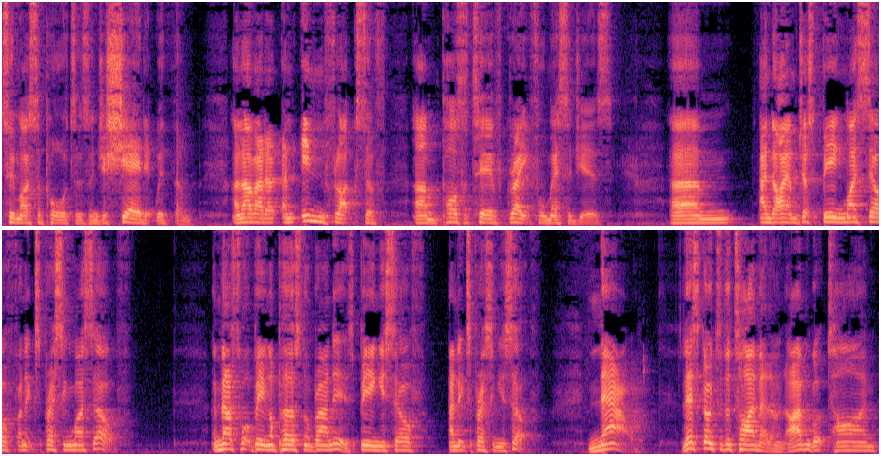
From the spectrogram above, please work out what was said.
to my supporters and just shared it with them. And I've had a, an influx of um, positive, grateful messages. Um, and I am just being myself and expressing myself. And that's what being a personal brand is being yourself and expressing yourself. Now, let's go to the time element. I haven't got time.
